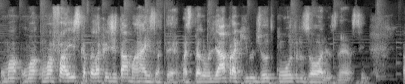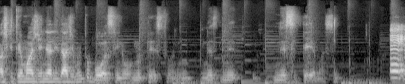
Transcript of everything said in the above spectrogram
uma, uma, uma faísca para ela acreditar mais até, mas para ela olhar para aquilo de outro, com outros olhos, né? Assim, acho que tem uma genialidade muito boa assim no, no texto, nesse, nesse tema, assim. É,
